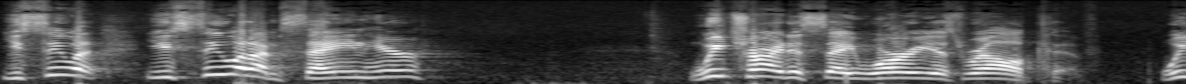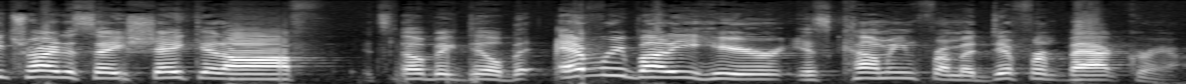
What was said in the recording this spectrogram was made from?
you see what you see what I'm saying here? We try to say worry is relative. We try to say shake it off, it's no big deal. But everybody here is coming from a different background.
